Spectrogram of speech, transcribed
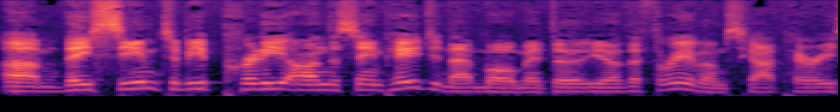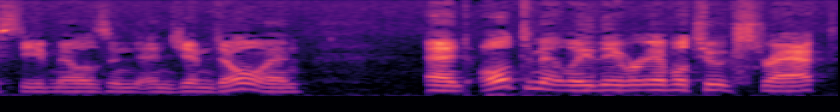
Um, they seemed to be pretty on the same page in that moment. The you know the three of them, Scott Perry, Steve Mills, and, and Jim Dolan, and ultimately they were able to extract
